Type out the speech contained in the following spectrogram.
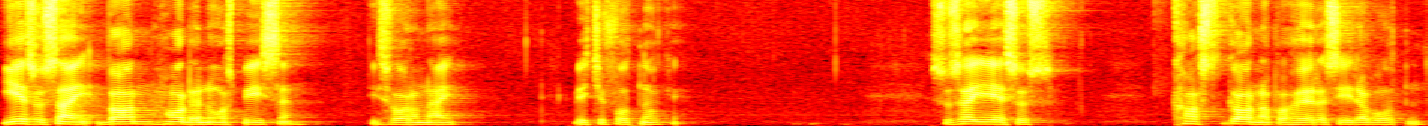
Jesus sier, 'Barn, har dere noe å spise?' De svarer nei. Vi har ikke fått noe. Så sier Jesus, 'Kast garna på høyre side av båten.'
